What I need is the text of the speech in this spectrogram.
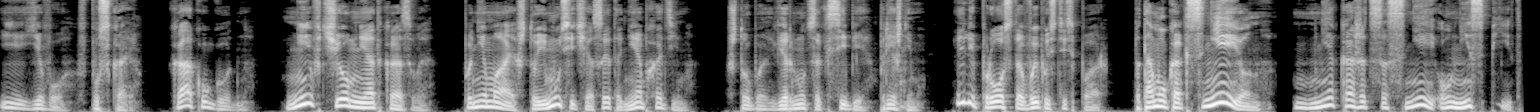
И его впускаю. Как угодно. Ни в чем не отказывая. Понимая, что ему сейчас это необходимо. Чтобы вернуться к себе, прежнему. Или просто выпустить пар. Потому как с ней он... Мне кажется, с ней он не спит.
